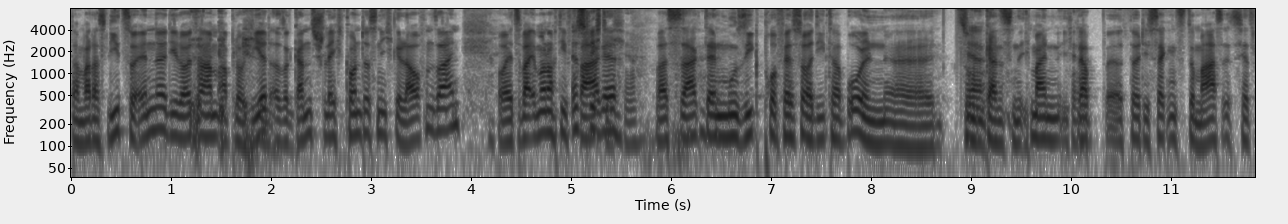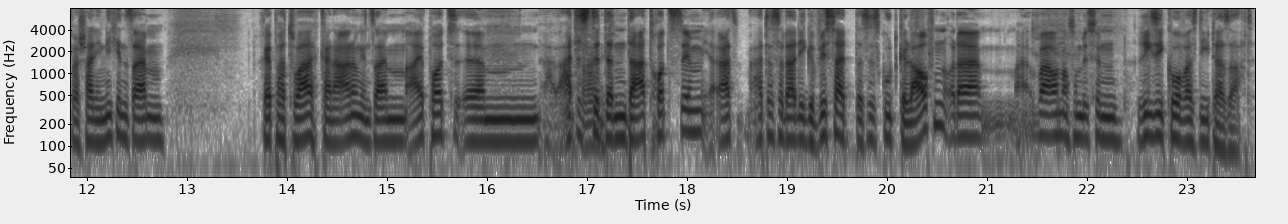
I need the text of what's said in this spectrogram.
dann war das Lied zu Ende, die Leute haben applaudiert, also ganz schlecht konnte es nicht gelaufen sein. Aber jetzt war immer noch die Frage, richtig, ja. was sagt denn Musikprofessor Dieter Bohlen äh, zum Ja. Ganzen? Ich meine, ich Ja. glaube, äh, 30 Seconds to Mars ist jetzt wahrscheinlich nicht in seinem Repertoire, keine Ahnung, in seinem iPod. Ähm, hattest du dann da trotzdem, hat- hattest du da die Gewissheit, das ist gut gelaufen oder war auch noch so ein bisschen Risiko, was Dieter sagt?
